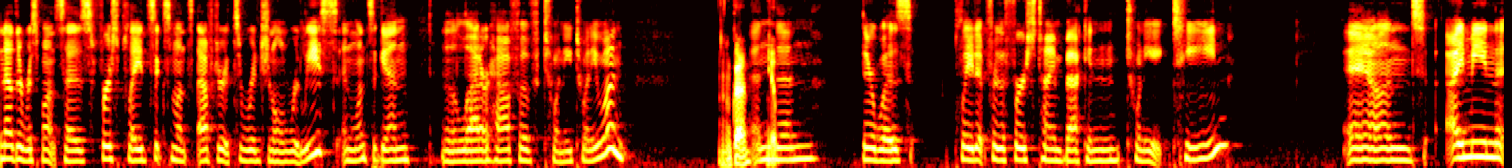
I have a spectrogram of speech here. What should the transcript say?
another response says first played six months after its original release, and once again in the latter half of 2021. Okay. And yep. then there was played it for the first time back in 2018. And I mean,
